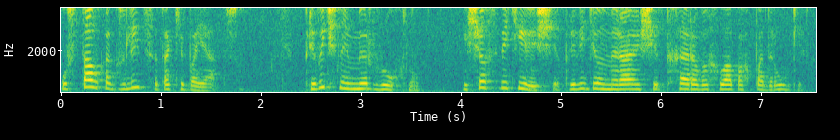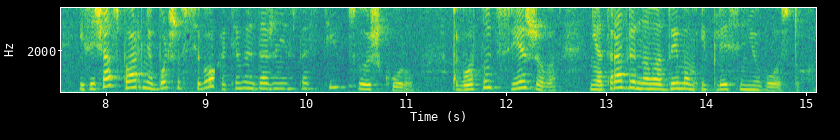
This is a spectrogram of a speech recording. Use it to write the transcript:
Устал как злиться, так и бояться. Привычный мир рухнул. Еще в святилище, при виде умирающей в тхеровых лапах подруги. И сейчас парню больше всего хотелось даже не спасти свою шкуру, а глотнуть свежего, не отравленного дымом и плесенью воздуха.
